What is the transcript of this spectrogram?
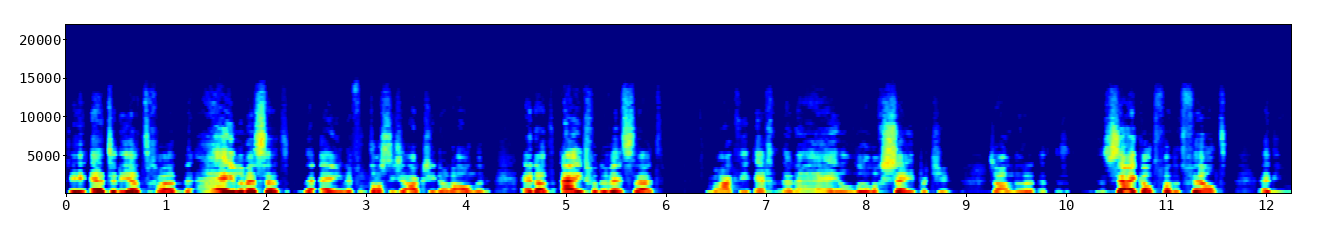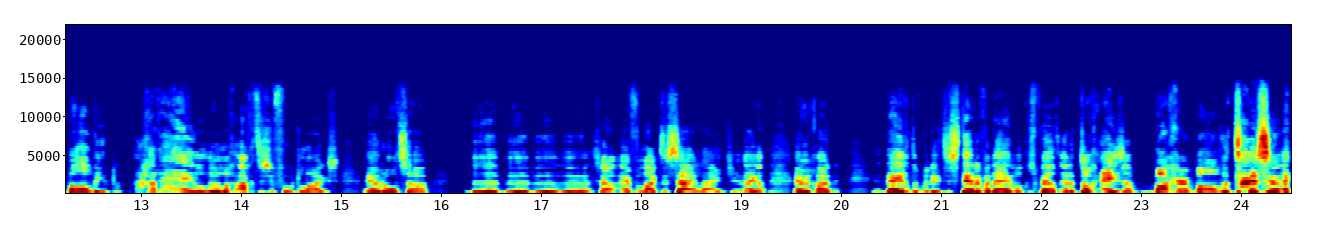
Die Anthony had gewoon de hele wedstrijd de ene fantastische actie naar de andere. En aan het eind van de wedstrijd maakte hij echt een heel lullig zepertje. Zo aan de eh, zijkant van het veld. En die bal die gaat heel lullig achter zijn voet langs en rolt zo Zo even langs de zijlijntje. Hebben we gewoon 90 minuten sterren van de hemel gespeeld. En er toch eens een baggerbal ertussen.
